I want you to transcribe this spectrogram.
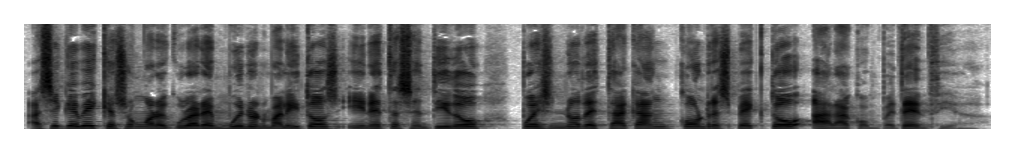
Así que veis que son auriculares muy normalitos y en este sentido, pues no destacan con respecto a la competencia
